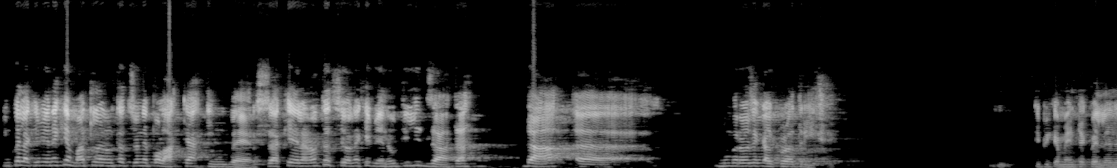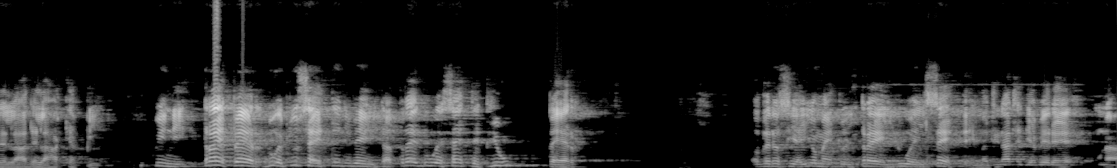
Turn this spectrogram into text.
in quella che viene chiamata la notazione polacca inversa, che è la notazione che viene utilizzata da eh, numerose calcolatrici, tipicamente quelle della, della HP. Quindi 3 per 2 più 7 diventa 3, 2, 7 più per, ovvero sia io metto il 3, il 2 e il 7, immaginate di avere una,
